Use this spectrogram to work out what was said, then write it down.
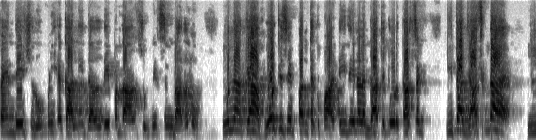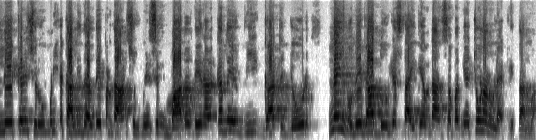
ਪੈਂਦੇ। ਸ਼੍ਰੋਮਣੀ ਅਕਾਲੀ ਦਲ ਦੇ ਪ੍ਰਧਾਨ ਸੁਖਬੀਰ ਸਿੰਘ ਬਾਦਲ ਨੂੰ ਉਹਨਾਂ ਕਿਹਾ, ਹੋਰ ਕਿਸੇ ਪੰਥਕ ਪਾਰਟੀ ਦੇ ਨਾਲ ਗੱਠਜੋੜ ਕਰ ਸਕ, ਕੀਤਾ ਜਾ ਸਕਦਾ ਹੈ। ਲੇਕਿਨ ਸ਼੍ਰੋਮਣੀ ਅਕਾਲੀ ਦਲ ਦੇ ਪ੍ਰਧਾਨ ਸੁਖਬੀਰ ਸਿੰਘ ਬਾਦਲ ਦੇ ਨਾਲ ਕਦੇ ਵੀ ਗੱਠਜੋੜ ਨਹੀਂ ਹੋਵੇਗਾ। 2027 ਦੀਆਂ ਵਿਧਾਨ ਸਭਾ ਦੀਆਂ ਚੋਣਾਂ ਨੂੰ ਲੈ ਕੇ। ਧੰਨਵਾਦ।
